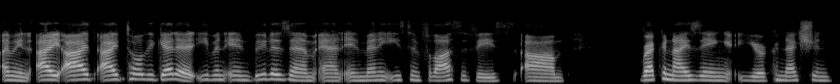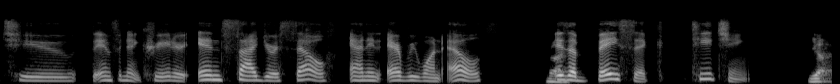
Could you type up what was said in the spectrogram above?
I mean, I, I I totally get it. Even in Buddhism and in many Eastern philosophies, um, recognizing your connection to the infinite creator inside yourself and in everyone else right. is a basic teaching. Yeah.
